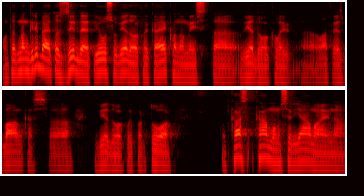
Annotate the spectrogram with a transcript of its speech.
Un tad man gribētos dzirdēt jūsu viedokli, kā ekonomista viedokli, Latvijas bankas viedokli par to, kas, kā mums ir jāmaina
